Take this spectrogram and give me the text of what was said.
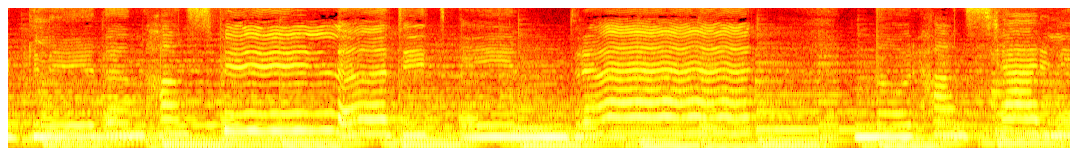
gleden hans fylle ditt indre. Når hans kjærlighet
